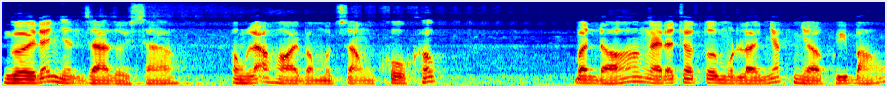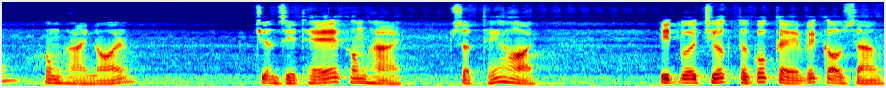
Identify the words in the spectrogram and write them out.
Người đã nhận ra rồi sao? Ông lão hỏi bằng một giọng khô khốc. Bận đó, ngài đã cho tôi một lời nhắc nhở quý báu, Không hài nói. Chuyện gì thế, không hài? Giật thế hỏi. Ít bữa trước tôi có kể với cậu rằng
